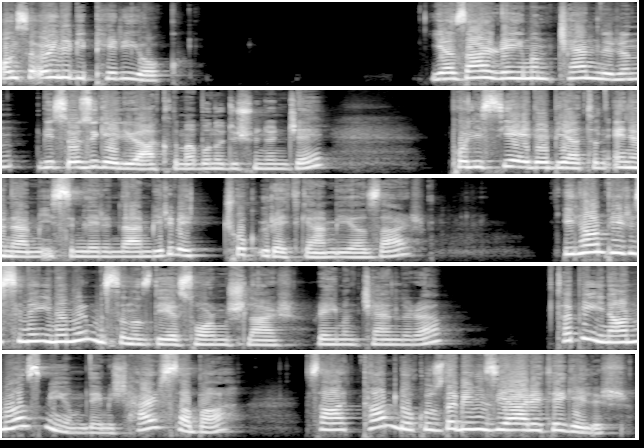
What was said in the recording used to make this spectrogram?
Oysa öyle bir peri yok. Yazar Raymond Chandler'ın bir sözü geliyor aklıma bunu düşününce. Polisiye edebiyatın en önemli isimlerinden biri ve çok üretken bir yazar. İlham perisine inanır mısınız diye sormuşlar Raymond Chandler'a. Tabii inanmaz mıyım demiş her sabah saat tam 9'da beni ziyarete gelir.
